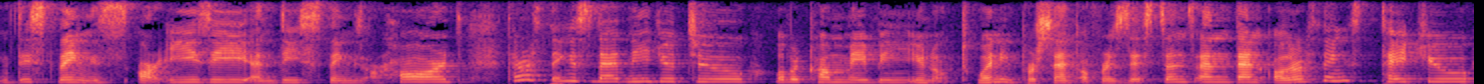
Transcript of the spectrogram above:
these things are easy and these things are hard. There are things that need you to overcome maybe you know 20% of resistance and then other things take you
